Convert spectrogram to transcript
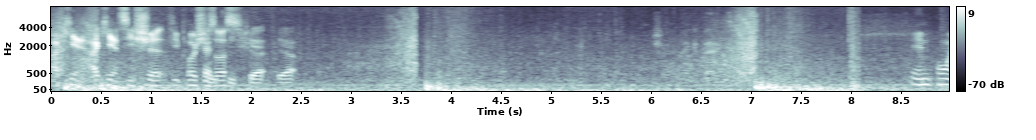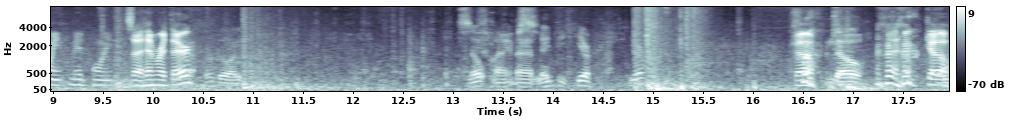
I can't I can't see shit if he pushes Can't us. see shit. Yeah. Try to make it back. In point, midpoint. Is that him right there? Yeah, we're going. Nope. Uh, maybe here. Here. Go. no. Go.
